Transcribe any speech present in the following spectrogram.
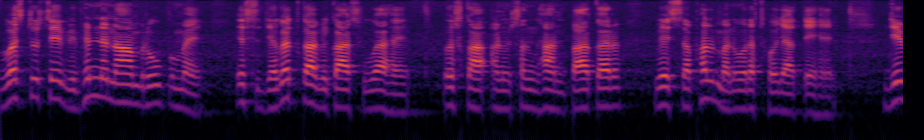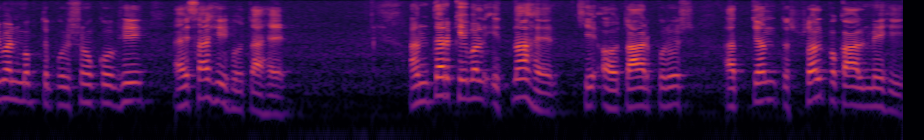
वस्तु से विभिन्न नाम रूप में इस जगत का विकास हुआ है, उसका अनुसंधान पाकर वे सफल मनोरथ हो जाते हैं। जीवन मुक्त पुरुषों को भी ऐसा ही होता है। अंतर केवल इतना है कि अवतार पुरुष अत्यंत स्वल्प काल में ही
